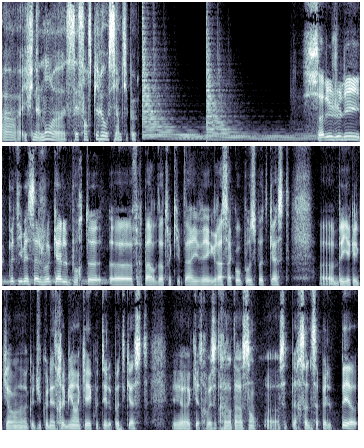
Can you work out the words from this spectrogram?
Euh, et finalement, euh, c'est s'inspirer aussi un petit peu. Salut Julie, petit message vocal pour te euh, faire part d'un truc qui m'est arrivé grâce à Compose Podcast. Euh, ben, il y a quelqu'un que tu connais très bien qui a écouté le podcast et euh, qui a trouvé ça très intéressant. cette personne s'appelle PE,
